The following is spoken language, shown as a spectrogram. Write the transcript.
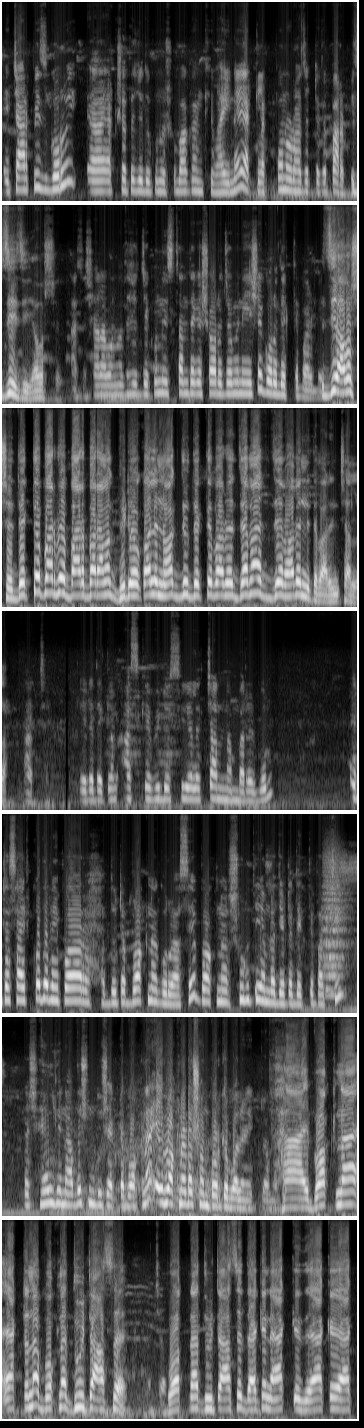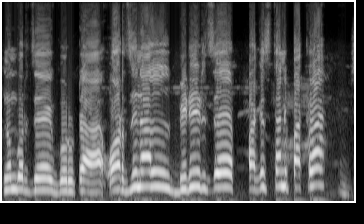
এই চার পিস গরুই একসাথে যদি কোনো শুভাকাঙ্ক্ষী ভাই নেয় এক লাখ পনেরো হাজার টাকা পার পিস জি জি অবশ্যই। আচ্ছা সারা বাংলাদেশের যে কোনো স্থান থেকে সরজমিনে এসে গরু দেখতে পারবে। জি অবশ্যই। দেখতে পারবে বারবার আমাকে ভিডিও কলে নক দিয়ে দেখতে পারবে যেমন যেভাবে নিতে পারে ইনশাল্লাহ আচ্ছা এটা দেখলাম আজকে ভিডিও সিরিয়ালের চার নাম্বারের গরু। এটা সাইড করে এরপর দুইটা বকনা গরু আছে। বকনার শুরুতেই আমরা যেটা দেখতে পাচ্ছি হেলদি না বেশ একটা বকনা। এই বকনাটা সম্পর্কে বলেন একটু হাই বকনা একটা না বকনা দুইটা আছে। বকনা দুইটা আছে দেখেন এক এক এক নম্বর যে গরুটা অরিজিনাল বিড়ির যে পাকিস্তানি পাকড়া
